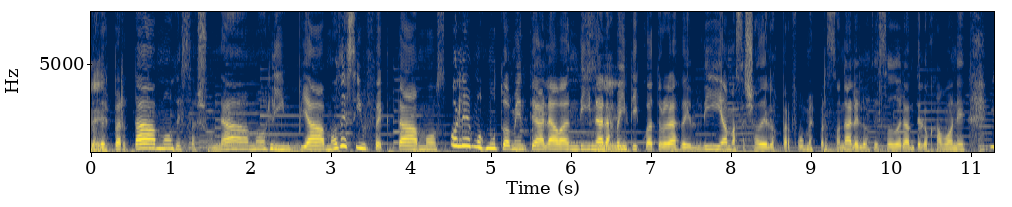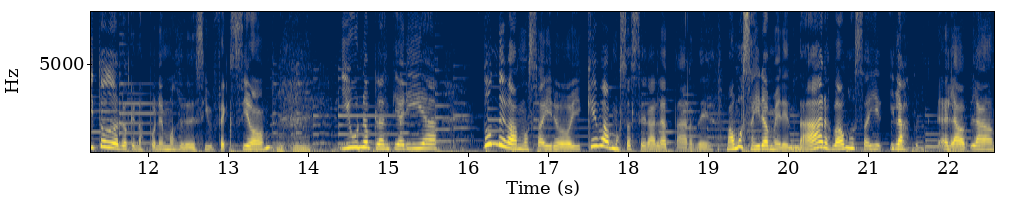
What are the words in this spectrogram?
Nos despertamos, desayunamos, limpiamos, desinfectamos, olemos mutuamente a la bandina las 24 horas del día, más allá de los perfumes personales, los desodorantes, los jabones y todo lo que nos ponemos de desinfección. Y uno plantearía, ¿dónde vamos a ir hoy? ¿Qué vamos a hacer a la tarde? ¿Vamos a ir a merendar? ¿Vamos a ir? Y la, la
